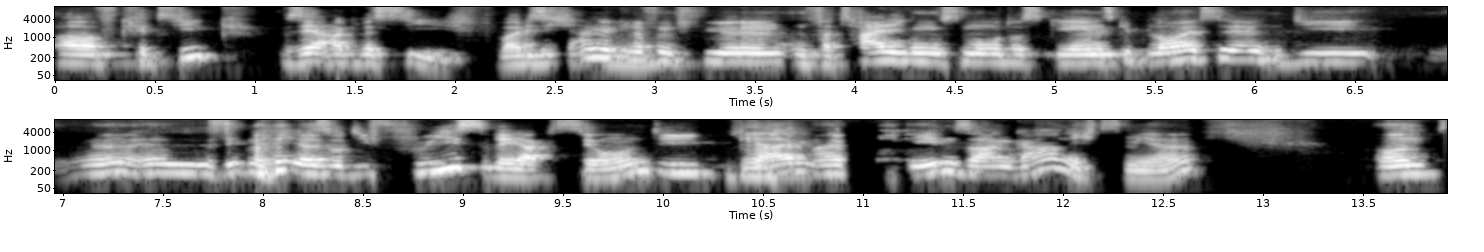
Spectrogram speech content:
auf Kritik sehr aggressiv, weil die sich angegriffen mhm. fühlen, in Verteidigungsmodus gehen. Es gibt Leute, die äh, sieht man hier so die Freeze-Reaktion, die bleiben ja. einfach stehen, sagen gar nichts mehr. Und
